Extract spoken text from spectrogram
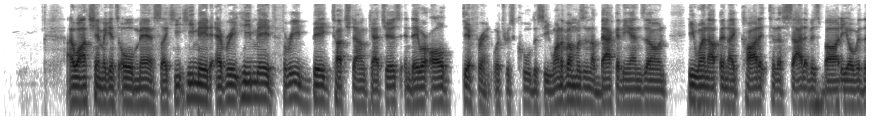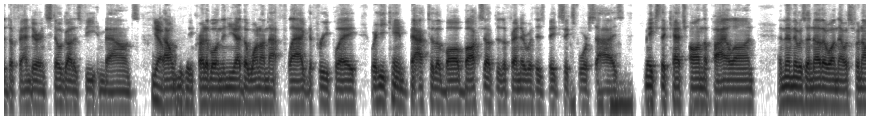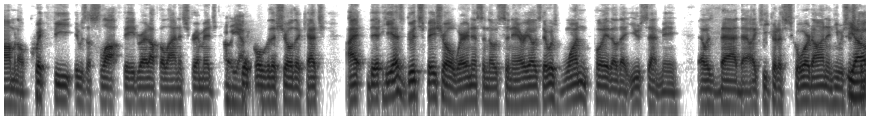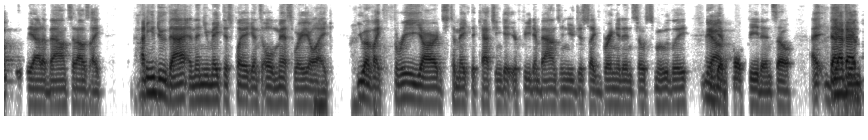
I watched him against Ole Miss. Like he he made every he made three big touchdown catches, and they were all different, which was cool to see. One of them was in the back of the end zone. He went up and like caught it to the side of his body over the defender and still got his feet in bounds. Yeah, that one was incredible. And then you had the one on that flag, the free play, where he came back to the ball, boxed out the defender with his big six four size, makes the catch on the pylon. And then there was another one that was phenomenal. Quick feet. It was a slot fade right off the line of scrimmage. Oh yeah, quick over the shoulder catch I th- he has good spatial awareness in those scenarios. There was one play though that you sent me that was bad that like he could have scored on and he was just yep. completely out of bounds. And I was like, how do you do that? And then you make this play against Ole Miss where you're like, you have like three yards to make the catch and get your feet in bounds, and you just like bring it in so smoothly. Yeah, get both feet in. So I, that yeah, that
